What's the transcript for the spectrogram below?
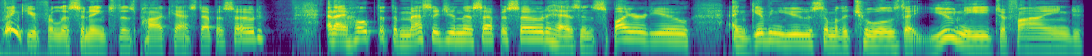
Thank you for listening to this podcast episode. And I hope that the message in this episode has inspired you and given you some of the tools that you need to find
